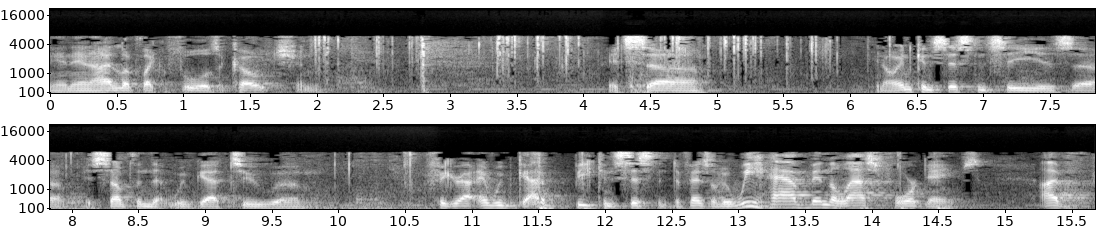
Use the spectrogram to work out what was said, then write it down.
and then I look like a fool as a coach, and it's. uh you know, inconsistency is uh, is something that we've got to um, figure out, and we've got to be consistent defensively. We have been the last four games. I've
